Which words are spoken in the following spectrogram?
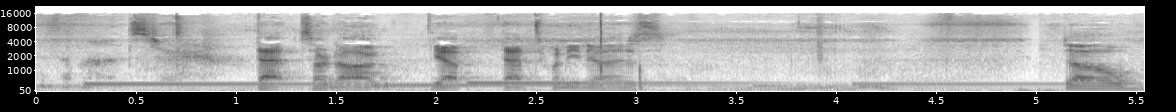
He's a monster. That's our dog. Yep, that's what he does. So,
